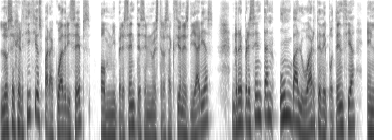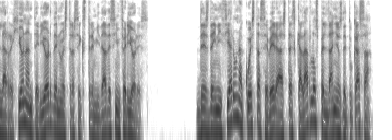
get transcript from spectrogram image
Los ejercicios para cuádriceps, omnipresentes en nuestras acciones diarias, representan un baluarte de potencia en la región anterior de nuestras extremidades inferiores. Desde iniciar una cuesta severa hasta escalar los peldaños de tu casa,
